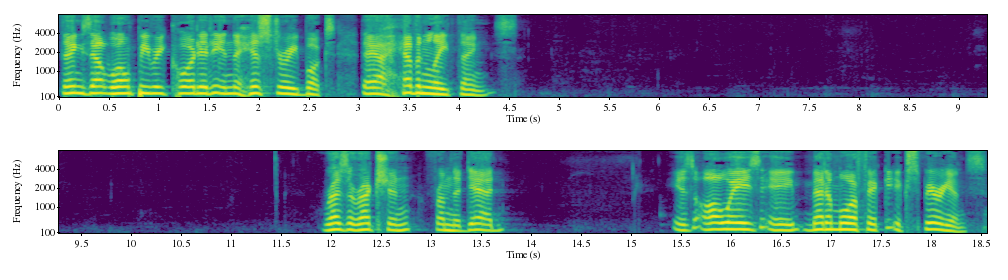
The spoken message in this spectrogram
things that won't be recorded in the history books. They are heavenly things. resurrection from the dead is always a metamorphic experience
